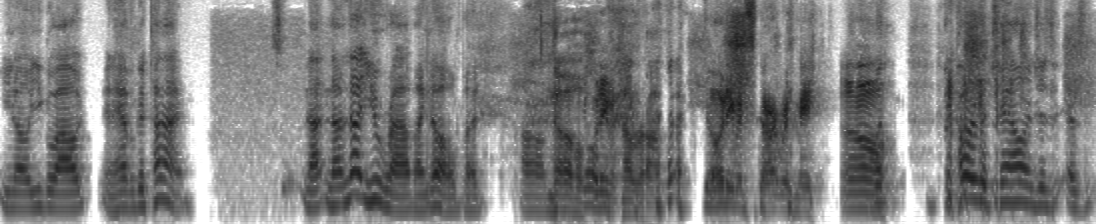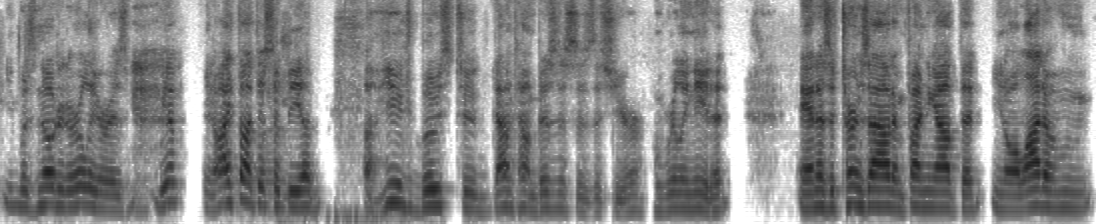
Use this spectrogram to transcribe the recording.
you know, you go out and have a good time. Not now, not you, Rob. I know, but um, no, don't even, not Rob. don't even start with me. Oh, but, but part of the challenge is, as was noted earlier, is we have. You know, I thought this would be a, a huge boost to downtown businesses this year who really need it. And as it turns out, I'm finding out that you know a lot of them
